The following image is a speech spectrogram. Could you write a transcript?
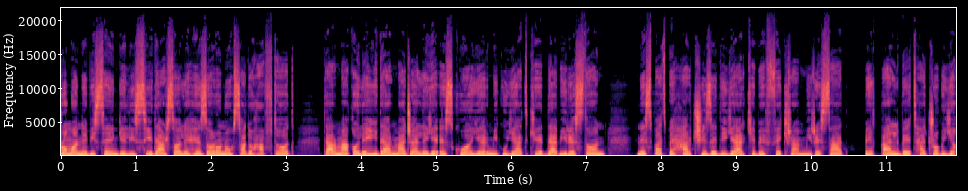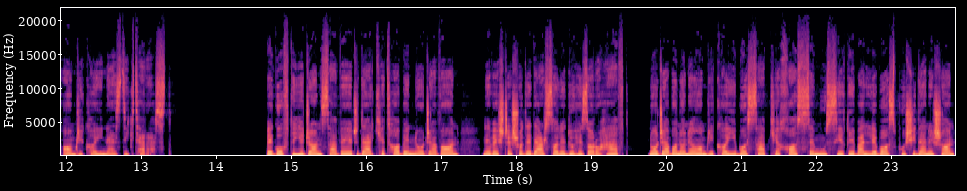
رمان نویس انگلیسی در سال 1970 در مقاله‌ای در مجله اسکوایر می‌گوید که دبیرستان نسبت به هر چیز دیگر که به فکرم می‌رسد به قلب تجربه آمریکایی نزدیکتر است. به گفته جان سویج در کتاب نوجوان نوشته شده در سال 2007 نوجوانان آمریکایی با سبک خاص موسیقی و لباس پوشیدنشان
